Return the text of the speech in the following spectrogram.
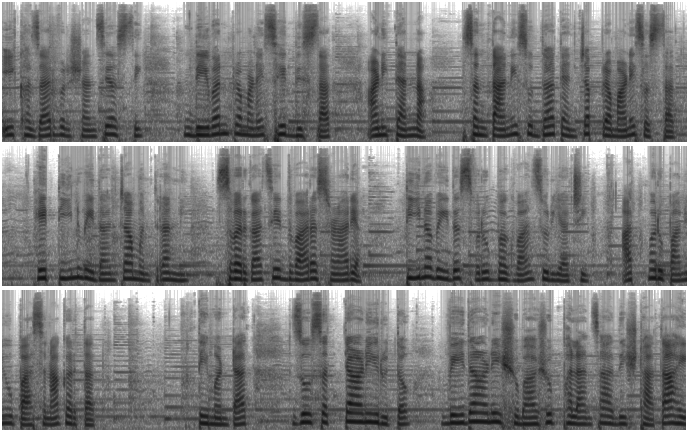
एक हजार वर्षांचे असते. देवांप्रमाणेच हे दिसतात आणि त्यांना संतानेसुद्धा त्यांच्याप्रमाणेच असतात. हे तीन वेदांच्या मंत्रांनी स्वर्गाचे द्वार असणाऱ्या तीन वेद स्वरूप भगवान सूर्याची आत्मरूपाने उपासना करतात. ते म्हणतात जो सत्य आणि ऋत वेद आणि शुभाशुभ फलांचा अधिष्ठाता आहे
